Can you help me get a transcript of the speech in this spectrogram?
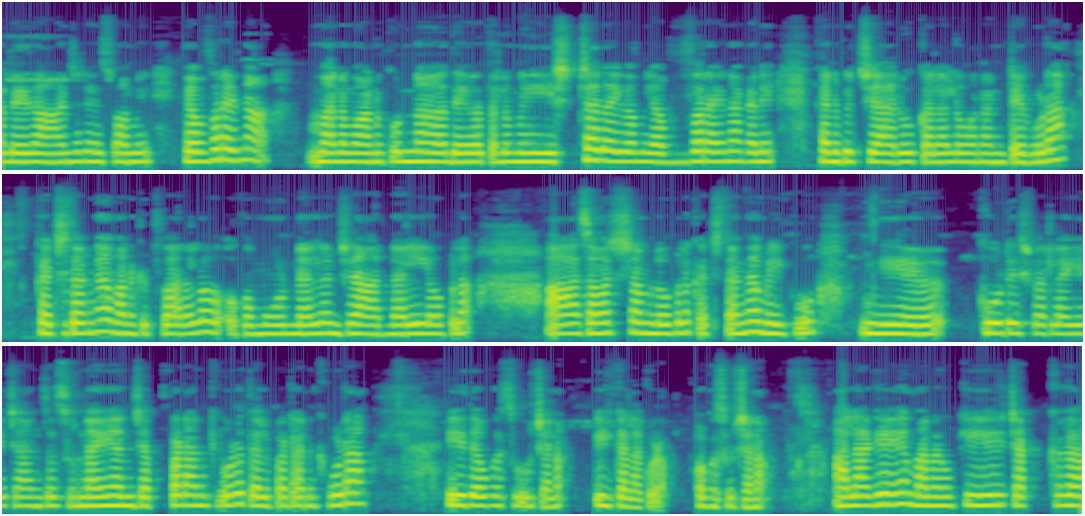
లేదా ఆంజనేయ స్వామి. ఎవరైనా మనం అనుకున్న దేవతలు మీ ఇష్ట దైవం ఎవరైనా కానీ కనిపించారు కళలు అని అంటే కూడా ఖచ్చితంగా మనకి త్వరలో ఒక మూడు నెలల నుంచి ఆరు నెలల లోపల ఆ సంవత్సరం లోపల ఖచ్చితంగా మీకు కోటేశ్వర్లు అయ్యే ఛాన్సెస్ ఉన్నాయి అని చెప్పడానికి కూడా తెలపడానికి కూడా ఇది ఒక సూచన. ఈ కళ కూడా ఒక సూచన. అలాగే మనకి చక్కగా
